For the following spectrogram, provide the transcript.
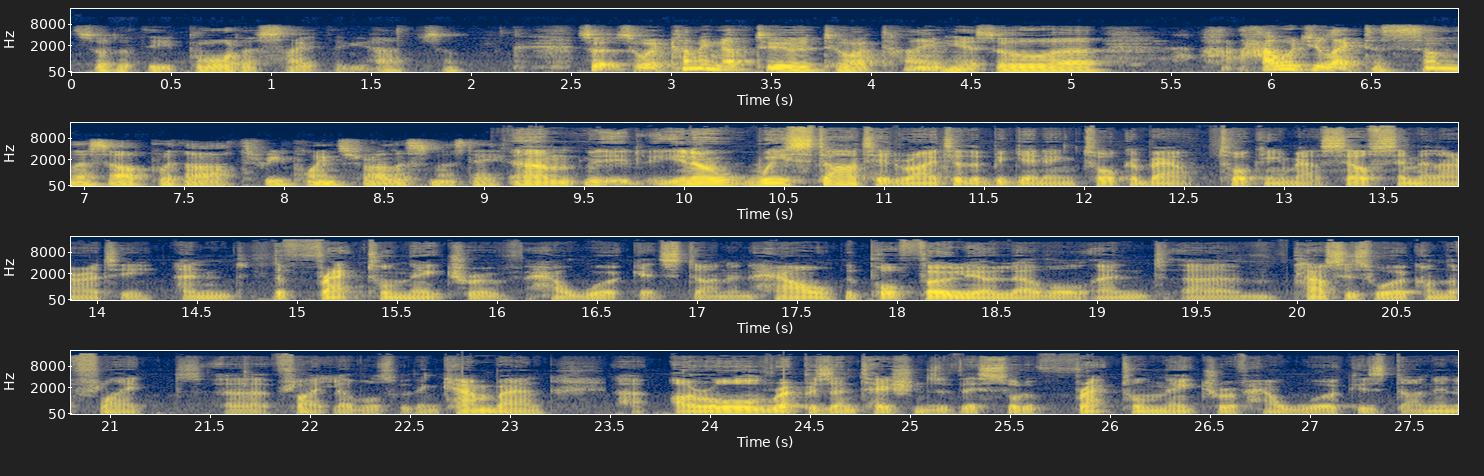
sort of the broader sight that you have. So, so, so we're coming up to to our time here. So. Uh, how would you like to sum this up with our three points for our listeners, Dave? Um, you know, we started right at the beginning talk about talking about self similarity and the fractal nature of how work gets done and how the portfolio level and um, Klaus's work on the flight uh, flight levels within Kanban Uh, are all representations of this sort of fractal nature of how work is done in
